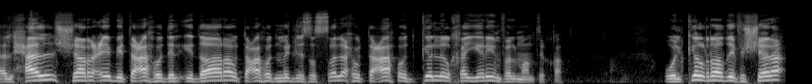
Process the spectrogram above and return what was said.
الحل شرعي بتعهد الإدارة وتعهد مجلس الصلح وتعهد كل الخيرين في المنطقة. والكل راضي في الشرع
